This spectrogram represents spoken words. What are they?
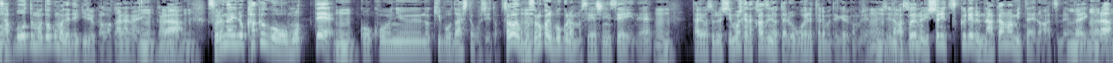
サポートもどこまでできるかわからないから、それなりの覚悟を持って、こう、購入の希望を出してほしいと。それはもうその代わり僕らも精神誠意ね、対応するし、もしかしたら数によってはロゴ入れたりもできるかもしれないし、なんかそういうのを一緒に作れる仲間みたいのを集めたいから、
